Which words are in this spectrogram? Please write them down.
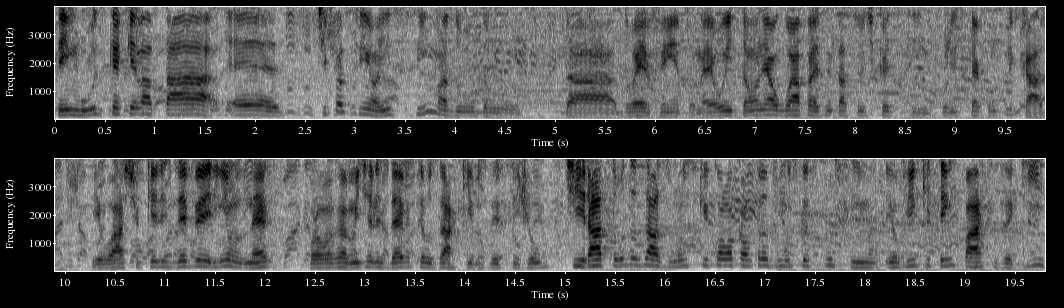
tem música que ela tá, é, tipo assim, ó, em cima do, do, da, do evento, né? Ou então em alguma apresentação de cutscene, por isso que é complicado. Eu acho que eles deveriam, né? Provavelmente eles devem ter os arquivos desse jogo, tirar todas as músicas e colocar outras músicas por cima. Eu vi que tem partes aqui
